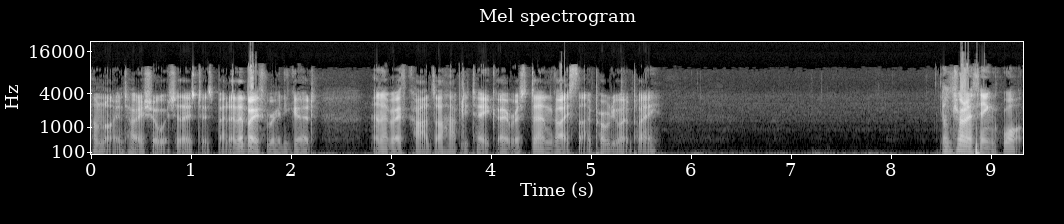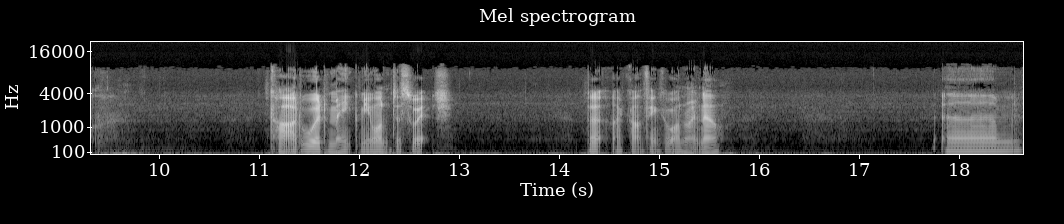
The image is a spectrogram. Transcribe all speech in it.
I'm not entirely sure which of those two is better. They're both really good, and they're both cards I'll happily take over a Sturmgeist that I probably won't play. I'm trying to think what card would make me want to switch, but I can't think of one right now. Um,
